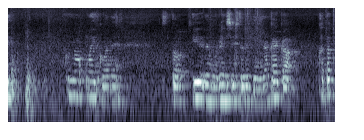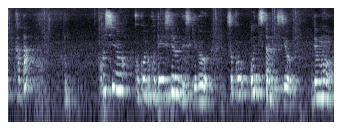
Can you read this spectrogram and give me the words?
い。このマイクはねちょっと家でも練習した時に何回か肩肩？腰のここの固定してるんですけどそこ落ちたんですよ。でも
